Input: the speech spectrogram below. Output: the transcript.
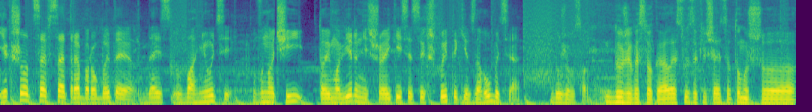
Якщо це все треба робити десь в вагнюці вночі, то ймовірність, що якийсь із цих шпитиків загубиться, дуже висока. Дуже висока, але суть заключається в тому, що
